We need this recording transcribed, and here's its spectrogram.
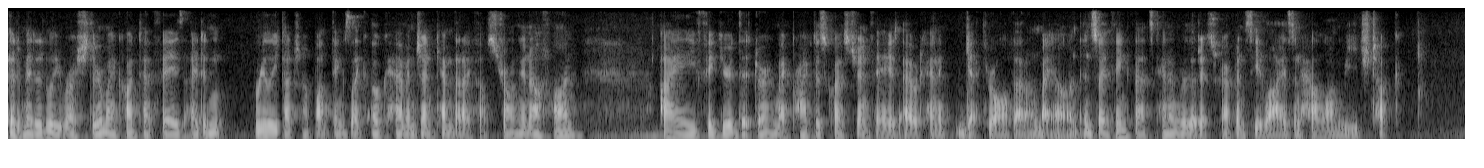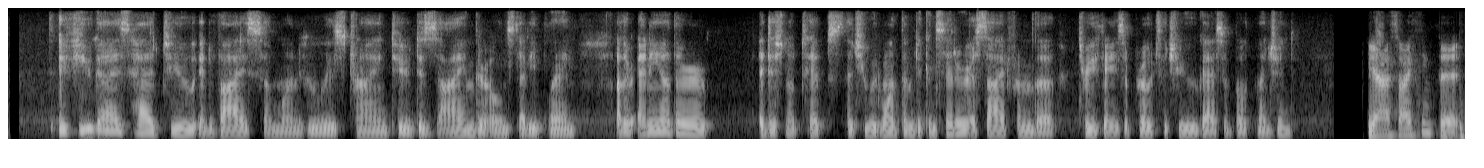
admittedly rushed through my content phase. I didn't really touch up on things like OChem and GenChem that I felt strong enough on. I figured that during my practice question phase, I would kind of get through all of that on my own. And so I think that's kind of where the discrepancy lies in how long we each took. If you guys had to advise someone who is trying to design their own study plan, are there any other additional tips that you would want them to consider aside from the three phase approach that you guys have both mentioned? Yeah, so I think that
